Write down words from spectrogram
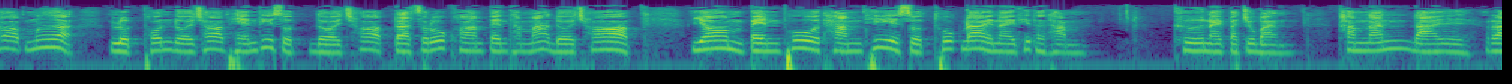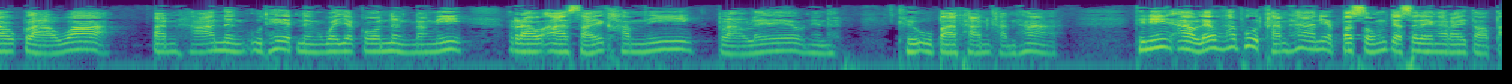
ชอบเมื่อหลุดพ้นโดยชอบเห็นที่สุดโดยชอบ ตรัสรู้ความเป็นธรรมะโดยชอบ ย่อมเป็นผู้ทำที่สุดทุกได้ในทิฏฐธรรม คือในปัจจุบันคำนั้นใดเรากล่าวว่า ปัญหาหนึ่งอุเทศหนึ่งวยากรณ์หนึ่งดังนี้ เราอาศัยคำนี้กล่าวแล้วเนี่ยนะคืออุปาทานขันห้าทีนี้อ้าวแล้วถ้าพูดขันห้าเนี่ยประสงค์จะแสดงอะไรต่อไป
